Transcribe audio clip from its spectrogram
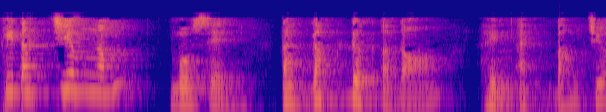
khi ta chiêm ngắm mô xê ta gặp được ở đó hình ảnh báo trước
